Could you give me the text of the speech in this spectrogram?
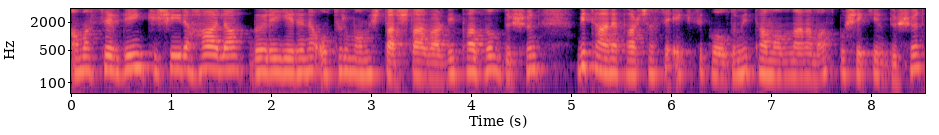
Ama sevdiğin kişiyle hala böyle yerine oturmamış taşlar var. Bir puzzle düşün. Bir tane parçası eksik oldu mu tamamlanamaz. Bu şekil düşün.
